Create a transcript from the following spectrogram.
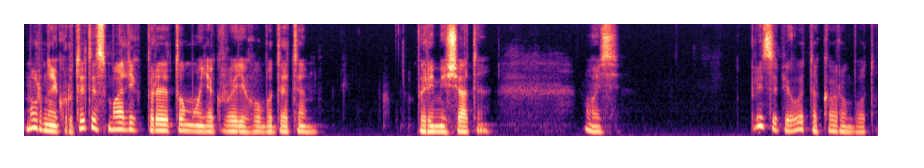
Можна і крутити смайлік при тому, як ви його будете переміщати. Ось. В принципі, от така робота.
